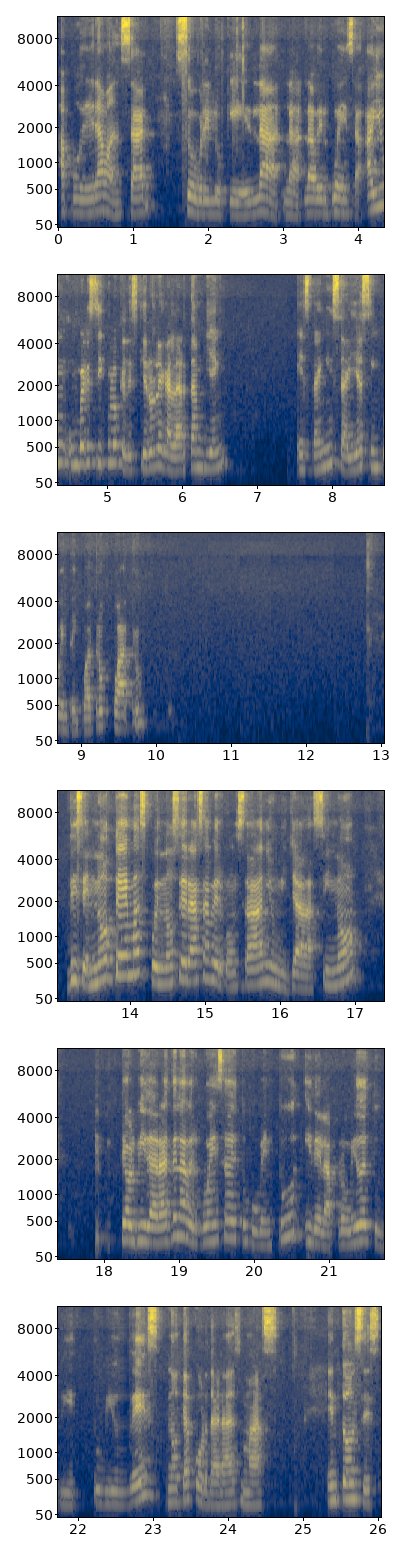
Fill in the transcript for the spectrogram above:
a poder avanzar sobre lo que es la, vergüenza. Hay un, versículo que les quiero regalar también, está en Isaías 54, 4. Dice, no temas, pues no serás avergonzada ni humillada, sino te olvidarás de la vergüenza de tu juventud y del aprobio de tu, tu viudez, no te acordarás más. Entonces,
